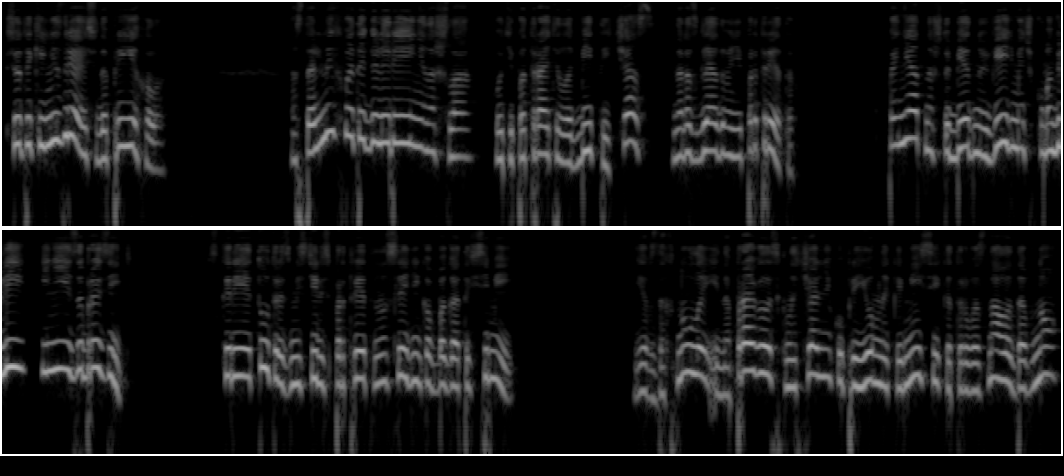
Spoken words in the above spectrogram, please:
Все-таки не зря я сюда приехала. Остальных в этой галерее не нашла, хоть и потратила битый час на разглядывание портретов. Понятно, что бедную ведьмочку могли и не изобразить. Скорее тут разместились портреты наследников богатых семей. Я вздохнула и направилась к начальнику приемной комиссии, которого знала давно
